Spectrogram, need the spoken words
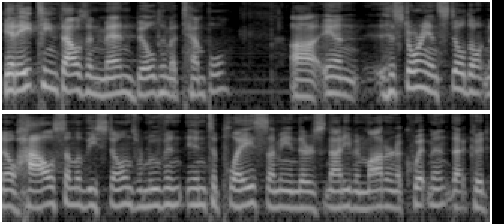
He had 18,000 men build him a temple. Uh, and historians still don't know how some of these stones were moving into place. I mean, there's not even modern equipment that could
